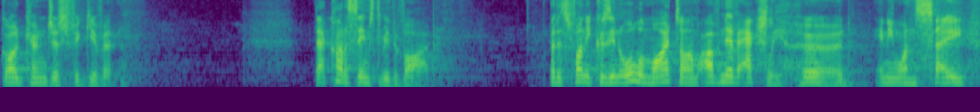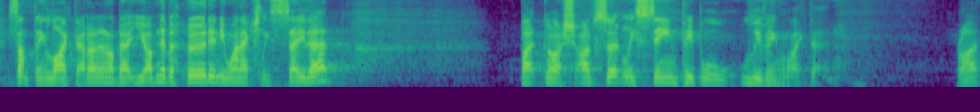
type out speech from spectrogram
God can just forgive it. That kind of seems to be the vibe. But it's funny because in all of my time, I've never actually heard anyone say something like that. I don't know about you, I've never heard anyone actually say that. But gosh, I've certainly seen people living like that right?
